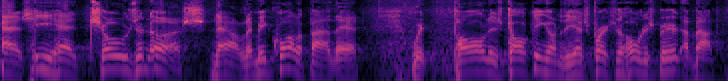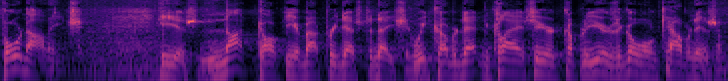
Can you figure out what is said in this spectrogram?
as he had chosen us. Now, let me qualify that. With Paul is talking under the inspiration of the Holy Spirit about foreknowledge. He is not talking about predestination. We covered that in class here a couple of years ago on Calvinism.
